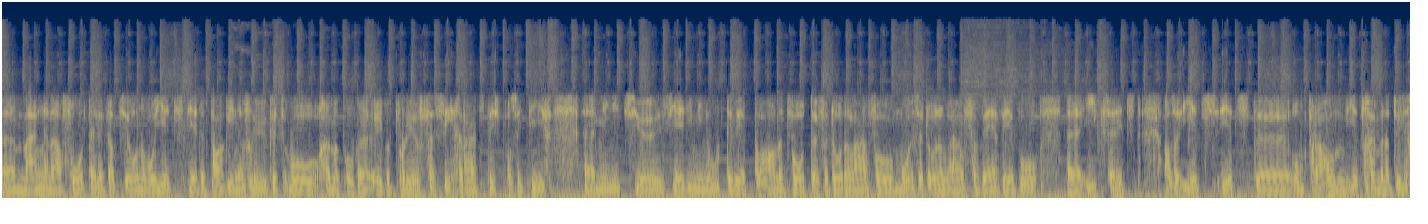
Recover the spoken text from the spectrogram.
äh, Mengen an Vordelegationen, die jetzt jeden Tag reinfliegen, die können gucken, überprüfen, Sicherheitsdispositiv, äh, minutiös, jede Minute wird geplant, wo dürfen durchlaufen, wo muss er durchlaufen, wer wie wo äh, eingesetzt. Also jetzt, jetzt äh, und vor allem, jetzt kommen natürlich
